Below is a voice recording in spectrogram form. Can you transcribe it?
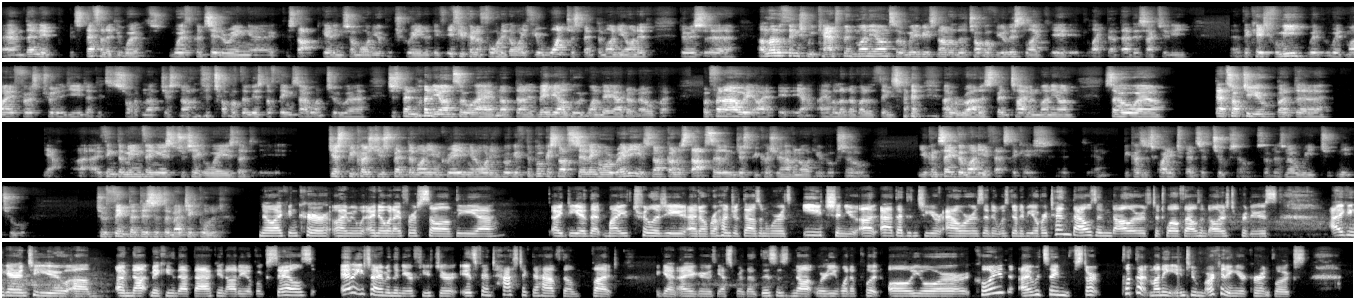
um, then it, it's definitely worth worth considering uh, start getting some audiobooks created if, if you can afford it or if you want to spend the money on it. There is uh, a lot of things we can't spend money on so maybe it's not on the top of your list like it, like that. That is actually the case for me with with my first trilogy that it's sort of not just not on the top of the list of things I want to uh, to spend money on. So I have not done it. Maybe I'll do it one day. I don't know, but but for now, I, yeah, I have a lot of other things I would rather spend time and money on. So uh, that's up to you. But uh, yeah, I think the main thing is to take away is that just because you spent the money on creating an audiobook, if the book is not selling already, it's not going to start selling just because you have an audiobook. So you can save the money if that's the case, it, and because it's quite expensive too. So so there's no need to, need to to think that this is the magic bullet. No, I concur. I mean, I know when I first saw the uh, idea that my trilogy at over 100,000 words each, and you uh, add that into your hours, and it was going to be over $10,000 to $12,000 to produce. I can guarantee you um, I'm not making that back in audiobook sales anytime in the near future. It's fantastic to have them, but again, I agree with Jesper that this is not where you want to put all your coin. I would say start put that money into marketing your current books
